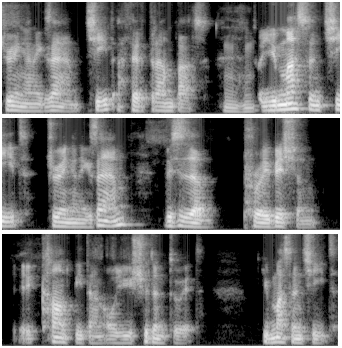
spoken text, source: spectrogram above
during an exam. Cheat, hacer trampas. Mm-hmm. So you mustn't cheat during an exam. This is a prohibition. It can't be done, or you shouldn't do it. You mustn't cheat.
